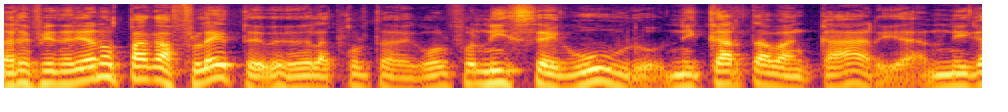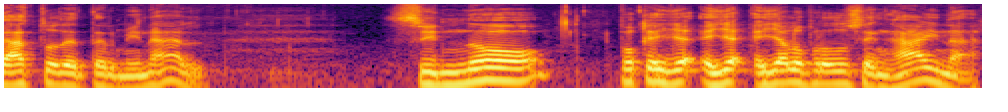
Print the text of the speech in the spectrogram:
La refinería no paga flete desde la Costa del Golfo, ni seguro, ni carta bancaria, ni gasto de terminal, sino porque ella, ella, ella lo produce en Jaina.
